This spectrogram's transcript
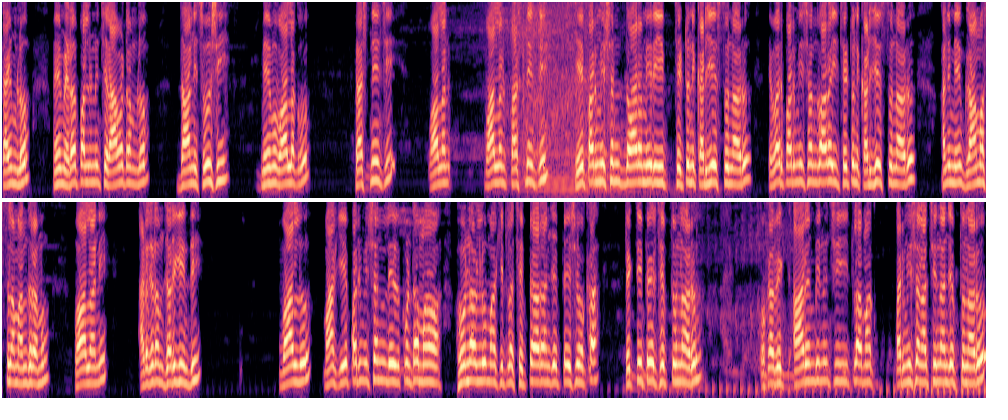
టైంలో మేము ఎడపల్లి నుంచి రావడంలో దాన్ని చూసి మేము వాళ్ళకు ప్రశ్నించి వాళ్ళని వాళ్ళని ప్రశ్నించి ఏ పర్మిషన్ ద్వారా మీరు ఈ చెట్టుని కట్ చేస్తున్నారు? ఎవరి పర్మిషన్ ద్వారా ఈ చెట్టుని కట్ చేస్తున్నారు? అని మేము గ్రామస్తులం అందరము వాళ్ళని అడగడం జరిగింది. వాళ్ళు మాకు ఏ పర్మిషన్ లేకుండా మా ఓనర్లు మాకు ఇట్లా చెప్పారని చెప్పేసి ఒక వ్యక్తి పేరు చెప్తున్నారు. ఒక వ్యక్తి ఆర్ఎంబి నుంచి ఇట్లా మాకు పర్మిషన్ వచ్చిందని చెప్తున్నారు.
